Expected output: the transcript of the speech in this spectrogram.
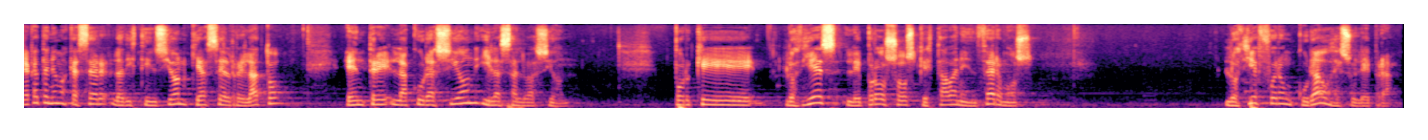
Y acá tenemos que hacer la distinción que hace el relato entre la curación y la salvación. Porque los diez leprosos que estaban enfermos, los diez fueron curados de su lepra.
